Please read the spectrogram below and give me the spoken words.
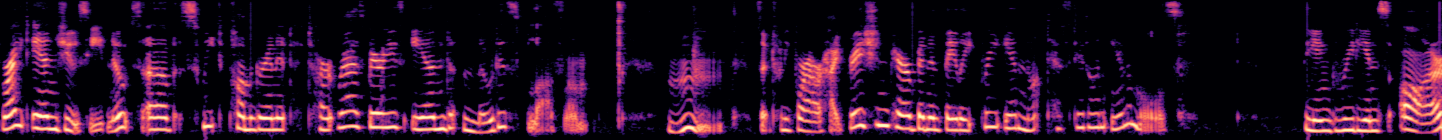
bright and juicy. Notes of sweet pomegranate, tart raspberries, and lotus blossom. Mmm. So 24 hour hydration, paraben and phthalate free, and not tested on animals. The ingredients are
